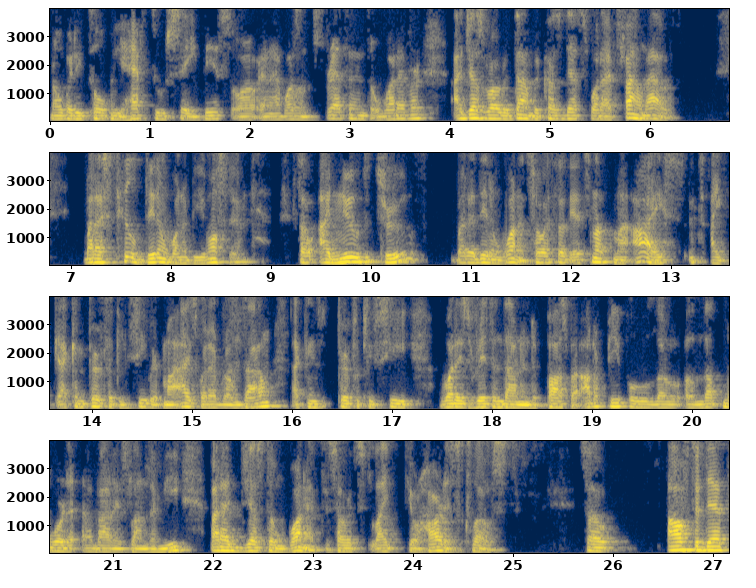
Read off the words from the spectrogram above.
Nobody told me you have to say this or, and I wasn't threatened or whatever. I just wrote it down because that's what I found out. But I still didn't want to be a Muslim. So I knew the truth, but I didn't want it. So I thought it's not my eyes. It's, I, I can perfectly see with my eyes what I wrote down. I can perfectly see what is written down in the past by other people who know a lot more about Islam than me, but I just don't want it. So it's like your heart is closed. So after that,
